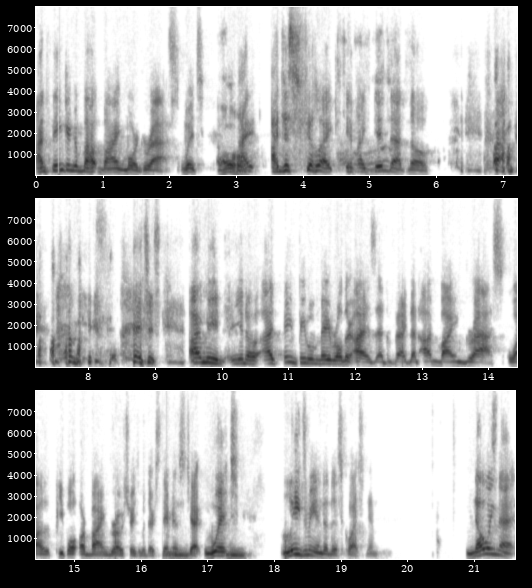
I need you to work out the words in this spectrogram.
I'm thinking about buying more grass, which oh. I, I just feel like if I did that though, I, mean, I just, I mean, you know, I think people may roll their eyes at the fact that I'm buying grass while people are buying groceries with their stimulus mm. check, which mm. leads me into this question. Knowing that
